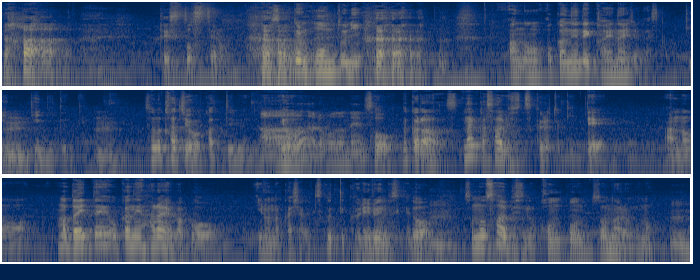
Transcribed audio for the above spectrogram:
テストステロン。でも本当にあのお金で買えないじゃないですか筋,、うん。筋肉って。うん。その価値を分かってるんであ要は。あなるほどね。そう。だからなんかサービス作る時ってあのまあ大体お金払えばこういろんな会社が作ってくれるんですけど、うん。そのサービスの根本となるものうん。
